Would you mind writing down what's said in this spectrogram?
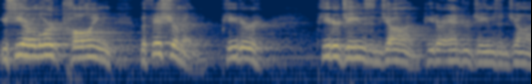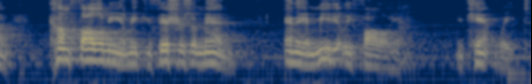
You see our Lord calling the fishermen, Peter, Peter, James, and John, Peter, Andrew, James, and John, come follow me and make you fishers of men. And they immediately follow him. You can't wait.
